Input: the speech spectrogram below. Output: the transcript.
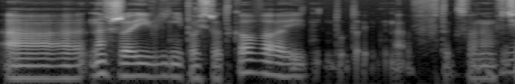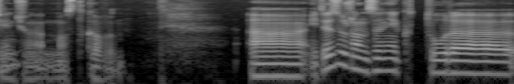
a Na szyi w linii pośrodkowej, tutaj w tak zwanym Mhm. wcięciu nadmostkowym. A, I to jest urządzenie, które,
